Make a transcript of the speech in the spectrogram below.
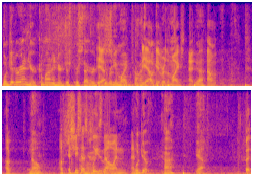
Well, get her in here. Come on in here just for a second. Yeah. Give her the mic. for. Yeah, I'll give her the mic. Uh, Yeah. Oh, No? okay. She says, "Please no," and, and Well, give. Huh? Yeah. but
